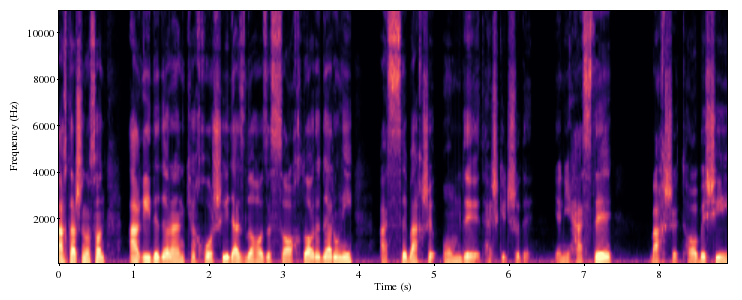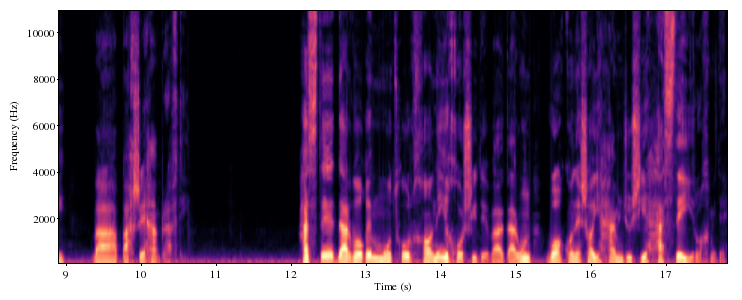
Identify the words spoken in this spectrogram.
اخترشناسان عقیده دارند که خورشید از لحاظ ساختار درونی از سه بخش عمده تشکیل شده یعنی هسته، بخش تابشی و بخش همرفتی. هسته در واقع موتورخانه خورشیده و در اون واکنش های همجوشی هسته ای رخ میده.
